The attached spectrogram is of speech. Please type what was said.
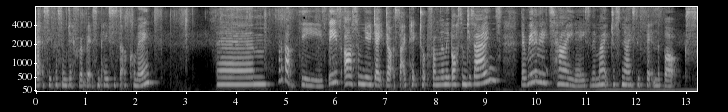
Etsy for some different bits and pieces that are coming. Um, what about these? These are some new date dots that I picked up from Lily Blossom Designs. They're really, really tiny, so they might just nicely fit in the box.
